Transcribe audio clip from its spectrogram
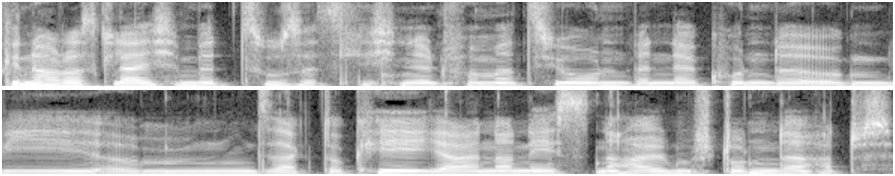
Genau das gleiche mit zusätzlichen Informationen, wenn der Kunde irgendwie ähm, sagt, okay, ja, in der nächsten halben Stunde hat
